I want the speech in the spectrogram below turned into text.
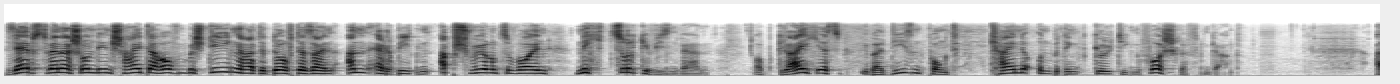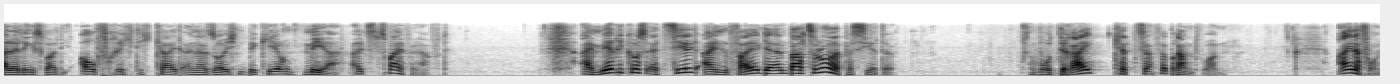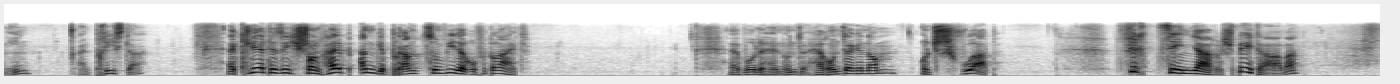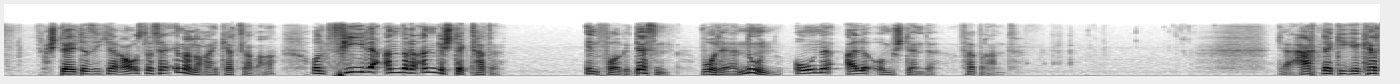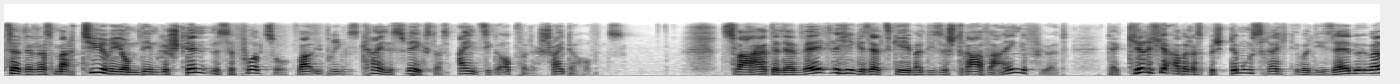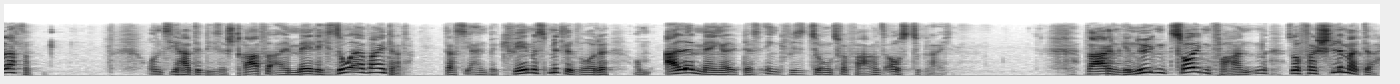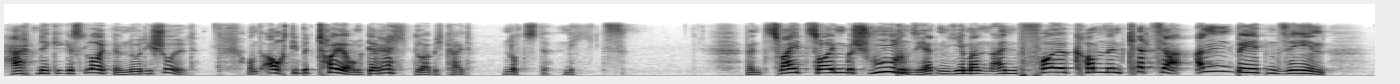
Selbst wenn er schon den Scheiterhaufen bestiegen hatte, durfte sein Anerbieten, abschwören zu wollen, nicht zurückgewiesen werden, obgleich es über diesen Punkt keine unbedingt gültigen Vorschriften gab. Allerdings war die Aufrichtigkeit einer solchen Bekehrung mehr als zweifelhaft. Amerikus erzählt einen Fall, der in Barcelona passierte, wo drei Ketzer verbrannt wurden. Einer von ihnen, ein Priester, erklärte sich schon halb angebrannt zum Widerrufe bereit. Er wurde heruntergenommen und schwur ab. 14 Jahre später aber stellte sich heraus, dass er immer noch ein Ketzer war und viele andere angesteckt hatte. Infolgedessen wurde er nun ohne alle Umstände verbrannt. Der hartnäckige Ketzer, der das Martyrium dem Geständnisse vorzog, war übrigens keineswegs das einzige Opfer des Scheiterhaufens. Zwar hatte der weltliche Gesetzgeber diese Strafe eingeführt, der Kirche aber das Bestimmungsrecht über dieselbe überlassen. Und sie hatte diese Strafe allmählich so erweitert, dass sie ein bequemes Mittel wurde, um alle Mängel des Inquisitionsverfahrens auszugleichen. Waren genügend Zeugen vorhanden, so verschlimmerte hartnäckiges Leugnen nur die Schuld, und auch die Beteuerung der Rechtgläubigkeit nutzte nichts. Wenn zwei Zeugen beschwuren, sie hätten jemanden einen vollkommenen Ketzer anbeten sehen,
